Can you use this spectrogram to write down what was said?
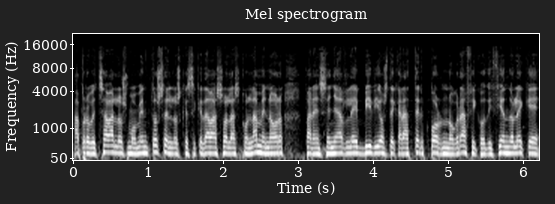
aprovechaba los momentos en los que se quedaba solas con la menor para enseñarle vídeos de carácter pornográfico, diciéndole que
